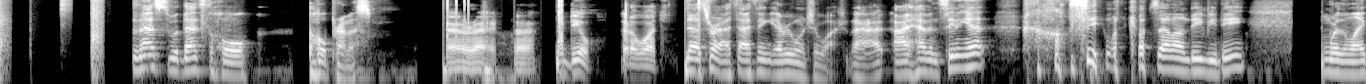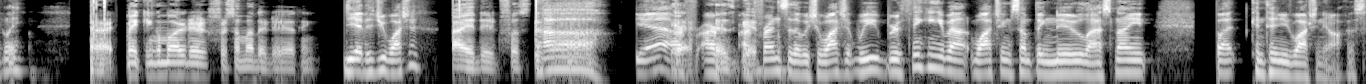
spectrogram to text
So that's what that's the whole the whole premise. All right, uh, good deal. Gotta watch. That's right. I, th- I think everyone should watch it. I, I haven't seen it yet. I'll see it when it comes out on DVD. More than likely. All right, making a murder for some other day. I think Yeah. Did you watch it? I did first. Oh, ah, yeah. Yeah, our our, our friend said that we should watch it. We were thinking about watching something new last night, but continued watching The Office.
